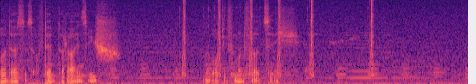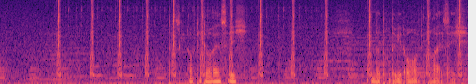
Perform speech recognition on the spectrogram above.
So, das ist auf der 30. Also auf die 45. Das geht auf die 30. Und der dritte geht auch auf die 30.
